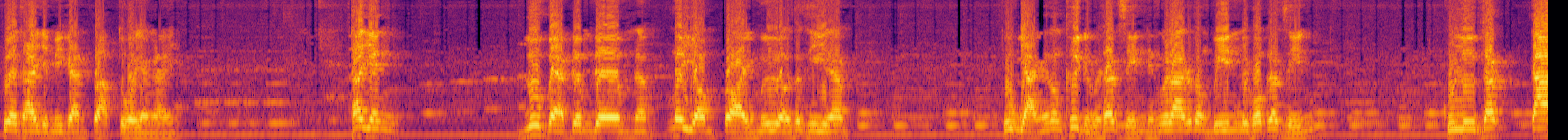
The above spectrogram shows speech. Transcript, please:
เพื่อไทยจะมีการปรับตัวยังไง ถ้ายัง รูปแบบเดิมๆนะไม่ยอมปล่อยมือเอาสักทีนะทุกอย่างก็ต้องขึ้นอยู่กับทักษิณถึงเวลาก็ต้องบินไปพบทักษิณคุณลืมทักกา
